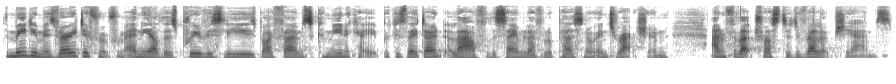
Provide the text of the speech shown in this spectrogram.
The medium is very different from any others previously used by firms to communicate because they don't allow for the same level of personal interaction and for that trust to develop, she adds.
